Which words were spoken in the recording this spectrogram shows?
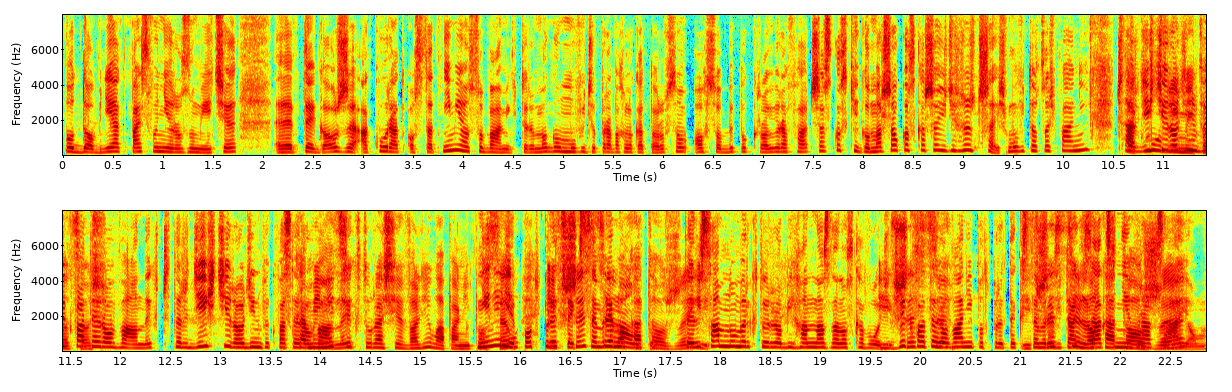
Podobnie jak państwo nie rozumiecie e, tego, że akurat ostatnimi osobami, które mogą mówić o prawach lokatorów są osoby pokroju Rafała Trzaskowskiego. Marszałkowska 66. Mówi to coś pani? 40 Tak, rodzin to coś. wykwaterowanych, 40 rodzin Z wykwaterowanych. kamienicy, która się waliła pani poseł Nie, nie, nie, pod pretekstem remontu. lokatorzy Ten i- sam numer, który robi Hanna Zdanowska w Łodzi. Wszyscy- Wykwaterowani pod pretekstem rewitalizacji nie wracają.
